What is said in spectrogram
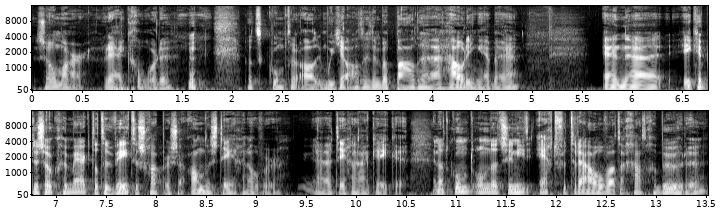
zomaar rijk geworden. dat komt er al, moet je altijd een bepaalde houding hebben. Hè? En uh, ik heb dus ook gemerkt dat de wetenschappers er anders tegenover, uh, tegenaan keken. En dat komt omdat ze niet echt vertrouwen wat er gaat gebeuren.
